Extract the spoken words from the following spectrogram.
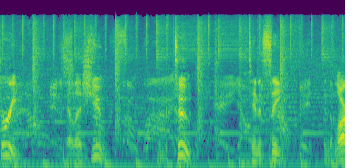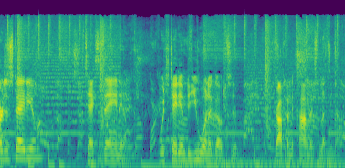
3, LSU. Number 2, Tennessee. And the largest stadium, Texas A&M. Which stadium do you want to go to? Drop in the comments and let me know.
